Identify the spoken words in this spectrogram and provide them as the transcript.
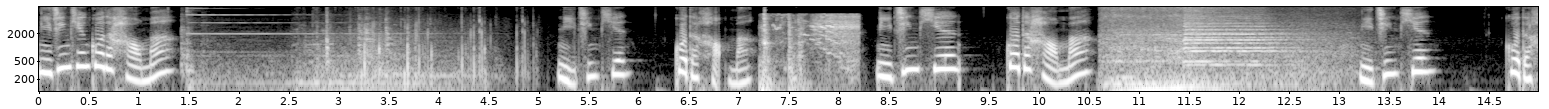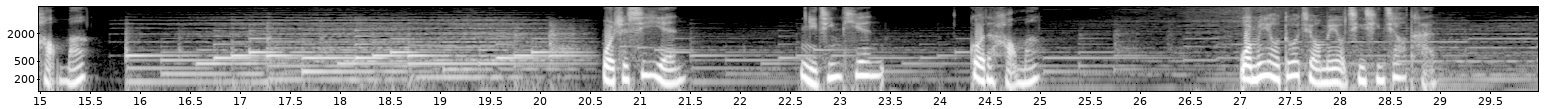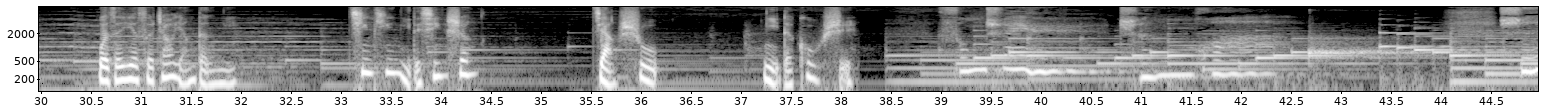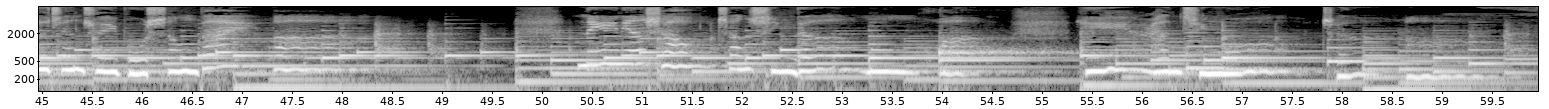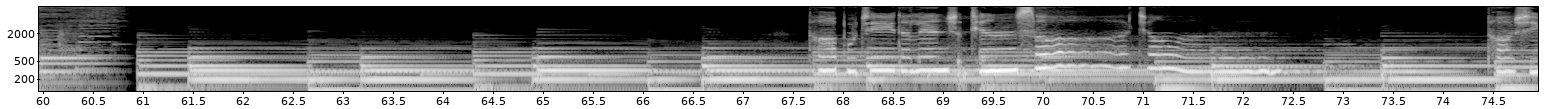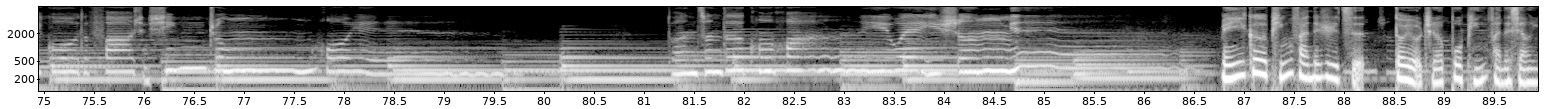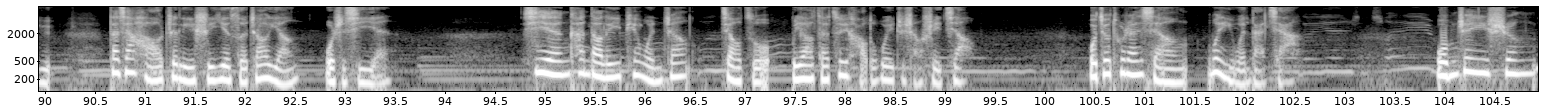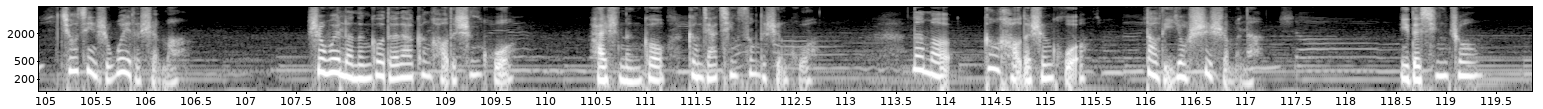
你今天过得好吗？你今天过得好吗？你今天过得好吗？你今天过得好吗？我是夕颜。你今天过得好吗？我们有多久没有倾心交谈？我在夜色朝阳等你，倾听你的心声，讲述你的故事。风吹雨成花，时间追不上白得脸上天色将晚，他洗过的发像心中火焰，短暂的狂欢以为一生灭。每一个平凡的日子都有着不平凡的相遇。大家好，这里是夜色朝阳，我是夕颜。夕颜看到了一篇文章，叫做《不要在最好的位置上睡觉》，我就突然想问一问大家：我们这一生究竟是为了什么？是为了能够得到更好的生活，还是能够更加轻松的生活？那么，更好的生活到底又是什么呢？你的心中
